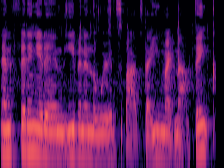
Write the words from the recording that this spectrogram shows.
and fitting it in even in the weird spots that you might not think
